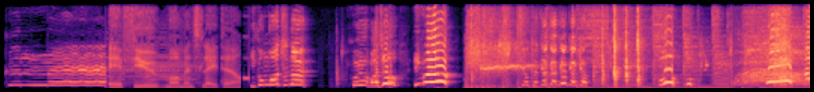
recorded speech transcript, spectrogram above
끝내 A few moments later. 이건 거 같은데? 이거야 맞아? 이거야! 껴껴껴껴껴껴 오! 오! 오!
